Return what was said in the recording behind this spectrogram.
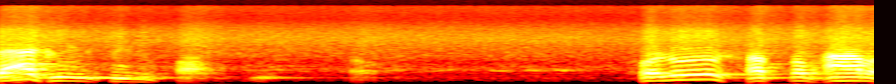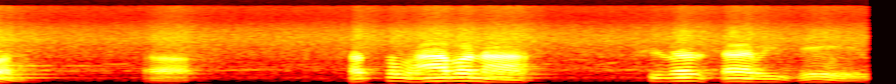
that will purify you. Follow. Uh, Sattva-bhavana, Sridhar Swami says,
